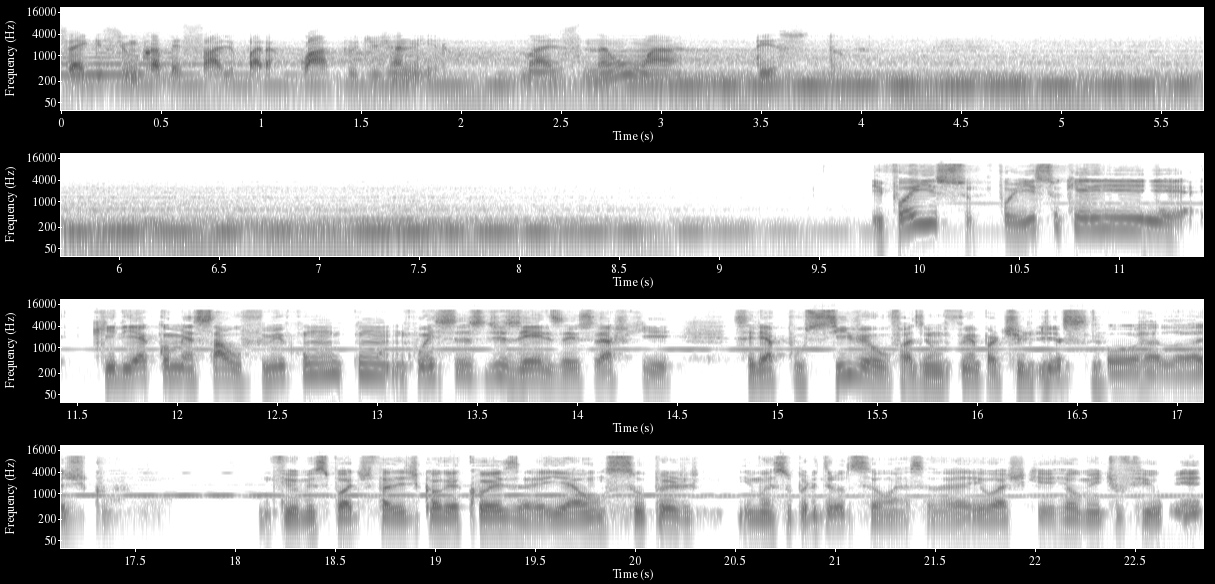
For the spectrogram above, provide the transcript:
Segue-se um cabeçalho para 4 de janeiro, mas não há texto. Foi isso. Foi isso que ele queria começar o filme com, com, com esses dizeres aí. Você acha que seria possível fazer um filme a partir disso? Porra, lógico. Um filme se pode fazer de qualquer coisa. E é um super, uma super introdução essa, né? Eu acho que realmente o filme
